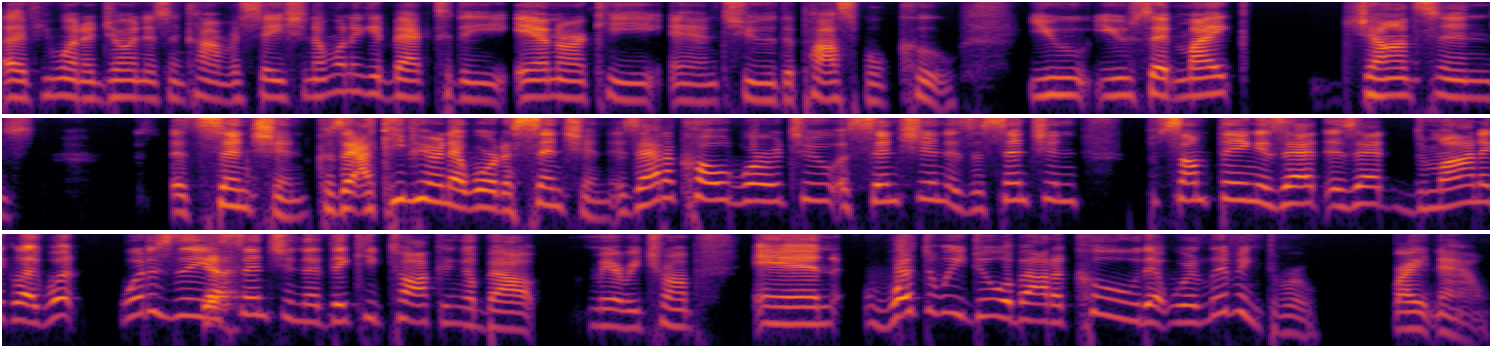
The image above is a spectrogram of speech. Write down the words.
Uh, if you want to join us in conversation, I want to get back to the anarchy and to the possible coup. You you said Mike Johnson's ascension because I keep hearing that word ascension. Is that a code word too? Ascension is ascension something? Is that is that demonic? Like what what is the yeah. ascension that they keep talking about Mary Trump. And what do we do about a coup that we're living through right now?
